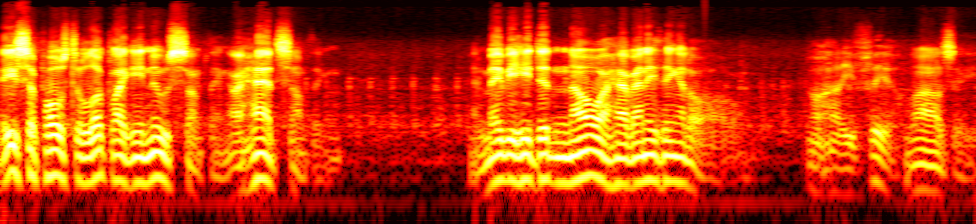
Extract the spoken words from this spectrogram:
He's supposed to look like he knew something or had something. And maybe he didn't know or have anything at all. Well, how do you feel? Lousy.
